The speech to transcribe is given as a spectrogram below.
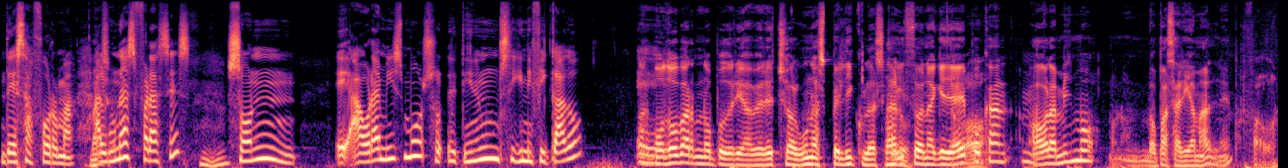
de esa forma. Algunas frases son ahora mismo tienen un significado eh, Almodóvar no podría haber hecho algunas películas que hizo en aquella época. Mm. Ahora mismo bueno, no pasaría mal, ¿eh? Por favor.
